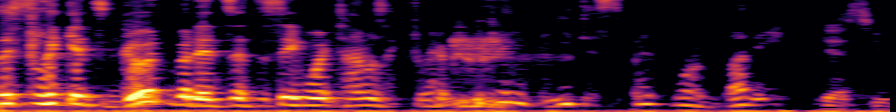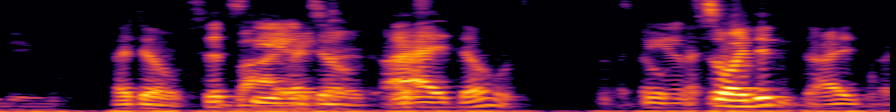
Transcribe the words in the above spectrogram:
it's like, it's good, but it's at the same point in time, I was like, do I really need to spend more money? Yes, you do. I don't. That's the Bye. I answer. don't. That's, I don't. that's I the don't. answer. So I didn't. I, I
